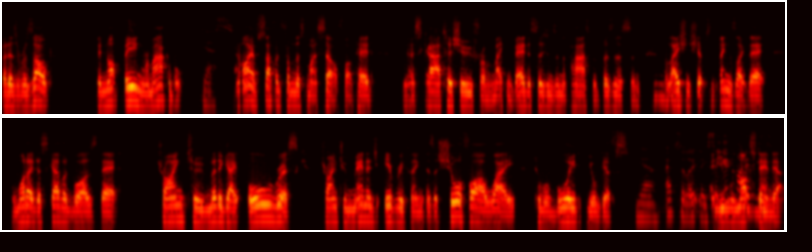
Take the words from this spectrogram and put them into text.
but as a result they're not being remarkable Yes. and I have suffered from this myself. I've had, you know, scar tissue from making bad decisions in the past with business and Mhm. relationships and things like that. And what I discovered was that trying to mitigate all risk, trying to manage everything is a surefire way to avoid your gifts. Yeah, absolutely. So and you, will not stand use, out.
